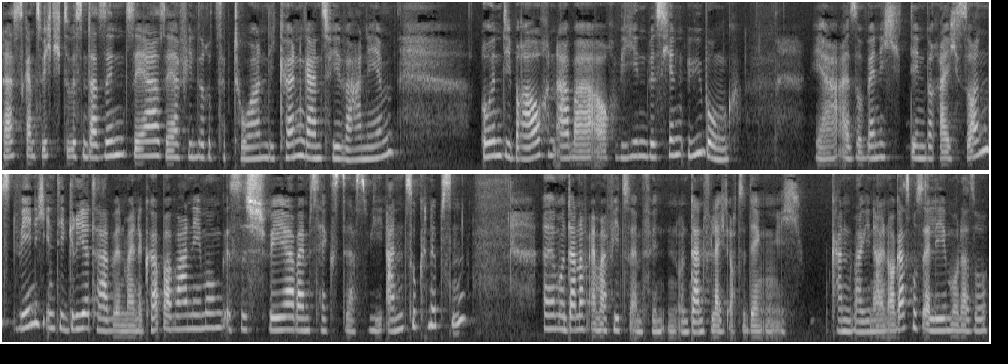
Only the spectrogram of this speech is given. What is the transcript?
da ist ganz wichtig zu wissen, da sind sehr, sehr viele Rezeptoren, die können ganz viel wahrnehmen und die brauchen aber auch wie ein bisschen Übung. Ja, also wenn ich den Bereich sonst wenig integriert habe in meine Körperwahrnehmung, ist es schwer beim Sex das wie anzuknipsen ähm, und dann auf einmal viel zu empfinden und dann vielleicht auch zu denken, ich kann vaginalen Orgasmus erleben oder so.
